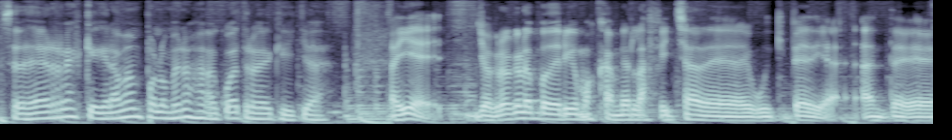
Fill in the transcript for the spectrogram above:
CDRs que graban por lo menos a 4X ya. Oye, yo creo que le podríamos cambiar la ficha de Wikipedia de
